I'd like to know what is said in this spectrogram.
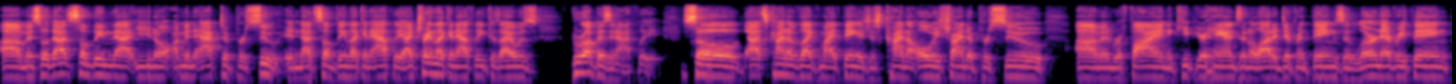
Um, and so that's something that you know i'm in active pursuit and that's something like an athlete. I train like an athlete because i was grew up as an athlete. So that's kind of like my thing is just kind of always trying to pursue um, and refine and keep your hands in a lot of different things and learn everything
